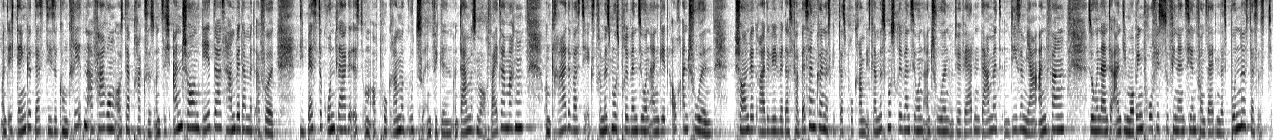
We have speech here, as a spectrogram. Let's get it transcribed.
Und ich denke, dass diese konkreten Erfahrungen aus der Praxis und sich anschauen, geht das, haben wir damit Erfolg, die beste Grundlage ist, um auch Programme gut zu entwickeln. Und da müssen wir auch weitermachen. Und gerade was die Extremismusprävention angeht, auch an Schulen schauen wir gerade, wie wir das verbessern können. Es gibt das Programm Islamismusprävention an Schulen und wir werden damit in diesem Jahr anfangen, sogenannte Anti-Mobbing-Profis zu finanzieren von Seiten des Bundes. Das ist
